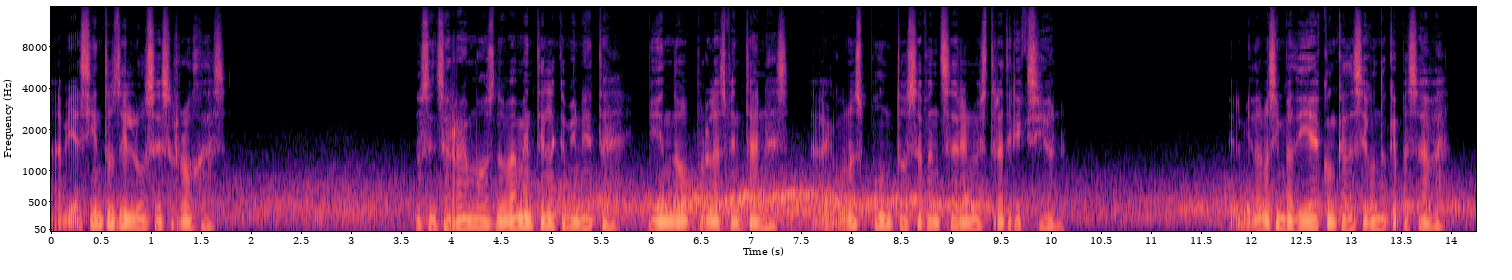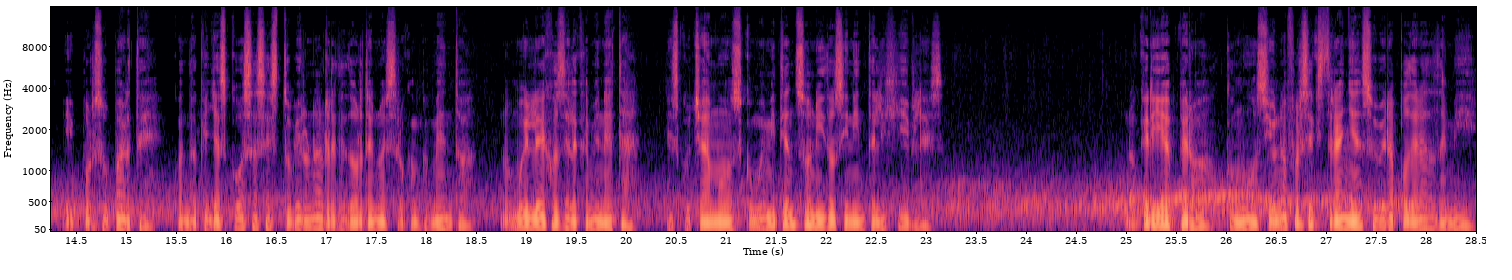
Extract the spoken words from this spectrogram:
había cientos de luces rojas. Nos encerramos nuevamente en la camioneta, viendo por las ventanas algunos puntos avanzar en nuestra dirección. El miedo nos invadía con cada segundo que pasaba. Y por su parte, cuando aquellas cosas estuvieron alrededor de nuestro campamento, no muy lejos de la camioneta, escuchamos cómo emitían sonidos ininteligibles. No quería, pero como si una fuerza extraña se hubiera apoderado de mí,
